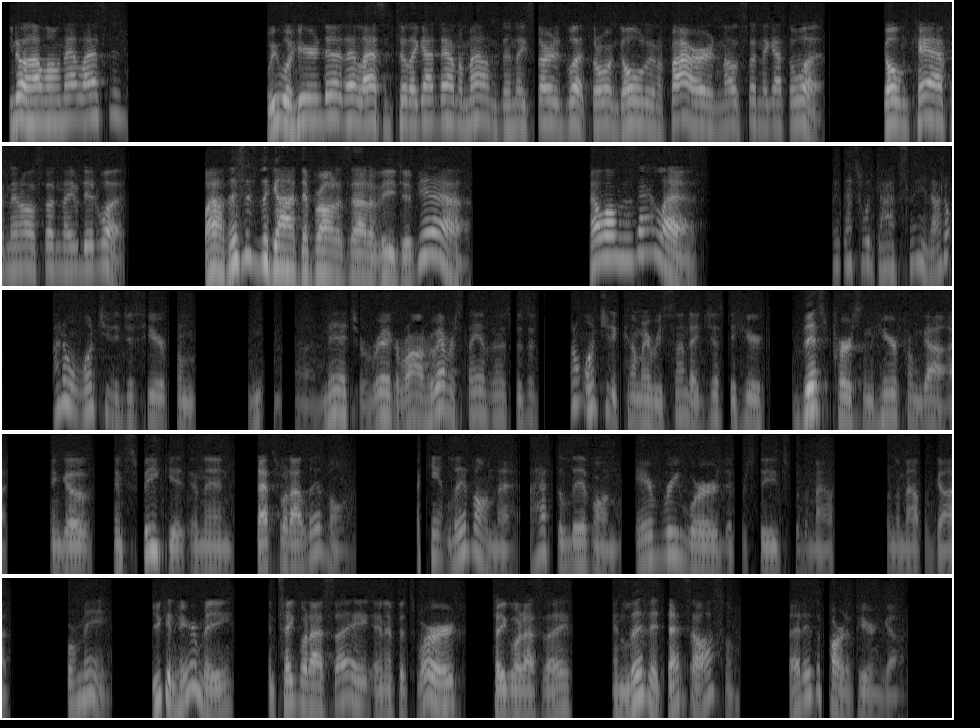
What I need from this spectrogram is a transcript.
You know how long that lasted? We will hear and do it. That lasted until they got down the mountain. Then they started what? Throwing gold in a fire, and all of a sudden they got the what? Golden calf, and then all of a sudden they did what? Wow, this is the God that brought us out of Egypt. Yeah. How long does that last? That's what God's saying. I don't, I don't want you to just hear from uh, Mitch or Rick or Ron, whoever stands in this position. I don't want you to come every Sunday just to hear this person hear from God and go and speak it, and then that's what I live on. I can't live on that. I have to live on every word that proceeds from the mouth from the mouth of God for me. You can hear me and take what I say, and if it's word, take what I say and live it. That's awesome. That is a part of hearing God.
